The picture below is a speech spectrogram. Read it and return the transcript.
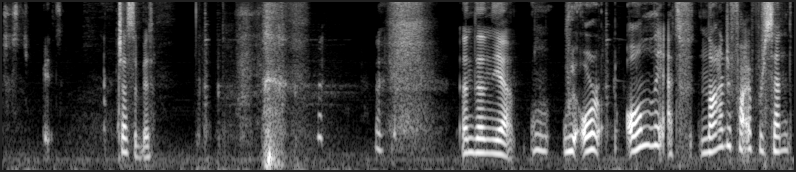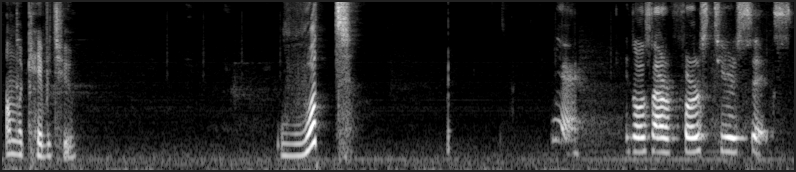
Just a bit. Just a bit. and then yeah, we are only at 95% on the KV2. What? Yeah. It was our first tier 6.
